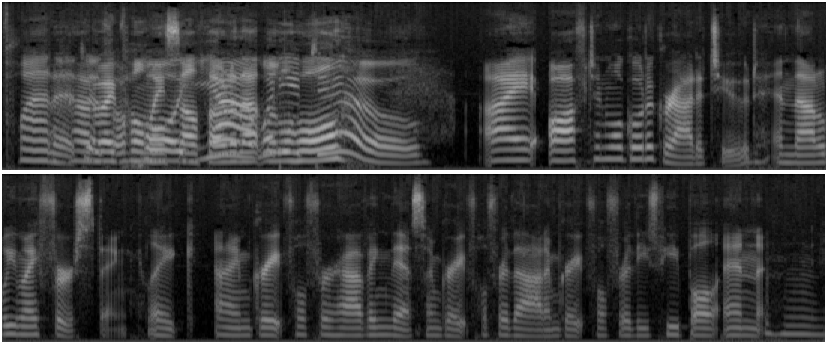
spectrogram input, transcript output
planet? How do I pull whole? myself out of that little hole? do? I often will go to gratitude, and that'll be my first thing. Like, I'm grateful for having this. I'm grateful for that. I'm grateful for these people. And Mm-hmm.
